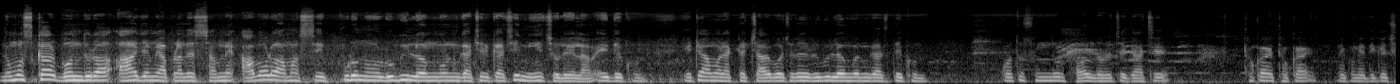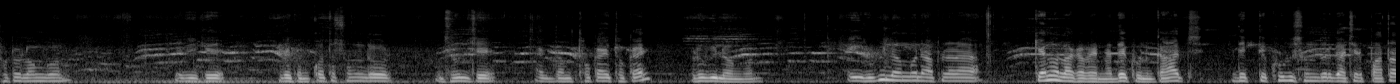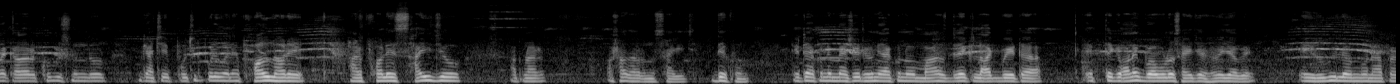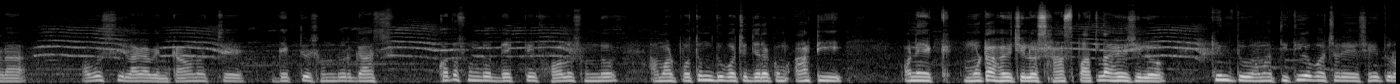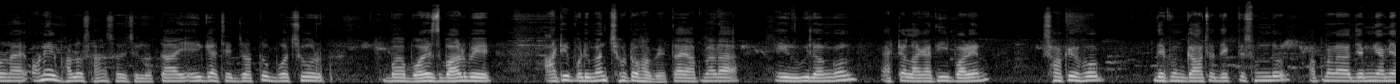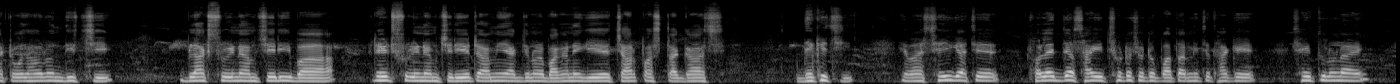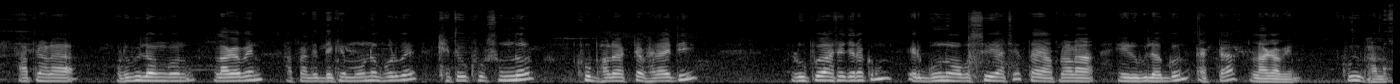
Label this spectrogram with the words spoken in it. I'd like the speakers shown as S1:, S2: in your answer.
S1: নমস্কার বন্ধুরা, আজ আমি আপনাদের সামনে আবারও আমার সেই পুরনো রুবি লঙ্ঘন গাছের কাছে নিয়ে চলে এলাম। এই দেখুন, এটা আমার একটা চার বছরের রুবি লঙ্ঘন গাছ, দেখুন। কত সুন্দর ফল ধরেছে গাছে। থোকায় থোকায়, দেখুন, এদিকে ছোট লঙ্ঘন এদিকে দেখুন, কত সুন্দর ঝুলছে একদম থোকায় থোকায় রুবি লঙ্ঘন এই রুবি লঙ্ঘন আপনারা কেন লাগাবেন না? দেখুন, গাছ দেখতে খুবই সুন্দর, গাছের পাতার কালার খুবই সুন্দর, গাছে প্রচুর পরিমাণে ফল ধরে আর ফলের সাইজও আপনার অসাধারণ সাইজ দেখুন, এটা এখনও ম্যাচিউর হয়নি এখনও মাস দেড়েক লাগবে এটা, এর থেকে অনেক বড় বড় সাইজের হয়ে যাবে। এই রুবি লঙ্ঘন আপনারা অবশ্যই লাগাবেন, কারণ হচ্ছে দেখতেও সুন্দর গাছ, কত সুন্দর দেখতে, ফলও সুন্দর। আমার প্রথম দু বছর যেরকম আটি অনেক মোটা হয়েছিল শ্বাস পাতলা হয়েছিল কিন্তু আমার তৃতীয় বছরে সেই তুলনায় অনেক ভালো শ্বাস হয়েছিল। তাই এই গাছের যত বছর বা বয়স বাড়বে আটির পরিমাণ ছোট হবে। তাই আপনারা এই রুবি লঙ্ঘন একটা লাগাতেই পারেন। শখে হোক, দেখুন গাছও দেখতে সুন্দর। আপনারা যেমনি আমি একটা উদাহরণ দিচ্ছি ব্ল্যাক সুরিনাম চেরি বা রেড সুরিনাম চেরি এটা আমি একজনের বাগানে গিয়ে চার পাঁচটা গাছ দেখেছি। এবার সেই গাছে ফলের যা সাইজ ছোট ছোট পাতার নিচে থাকে, সেই তুলনায় আপনারা রুবি লঙ্ঘন লাগাবেন, আপনাদের দেখে মনও ভরবে, খেতেও খুব সুন্দর, খুব ভালো একটা ভ্যারাইটি রূপে আছে যেরকম, এর গুণও অবশ্যই আছে, তাই আপনারা এই রুবি লঙ্ঘন একটা লাগাবেন, খুবই ভালো।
